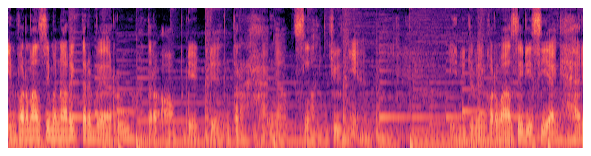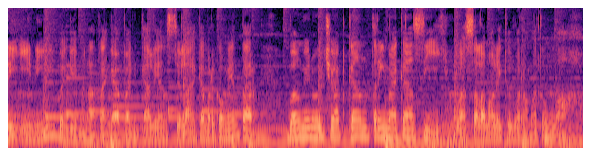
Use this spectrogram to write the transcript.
Informasi menarik terbaru Terupdate dan terhangat selanjutnya ini dulu informasi di siang hari ini. Bagaimana tanggapan kalian? Silahkan berkomentar. Bang Min ucapkan terima kasih. Wassalamualaikum warahmatullahi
